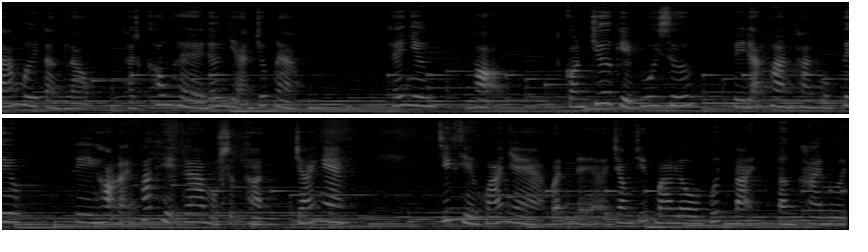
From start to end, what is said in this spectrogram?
80 tầng lầu, thật không hề đơn giản chút nào. Thế nhưng, họ còn chưa kịp vui sướng vì đã hoàn thành mục tiêu thì họ lại phát hiện ra một sự thật trái ngang. Chiếc chìa khóa nhà vẫn để ở trong chiếc ba lô vứt tại tầng 20.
